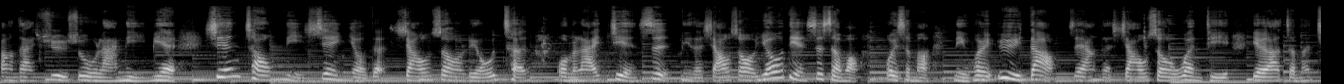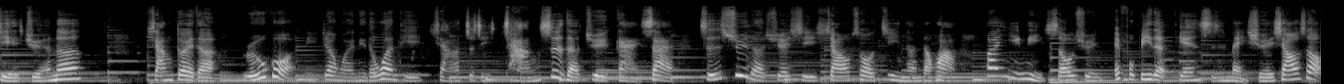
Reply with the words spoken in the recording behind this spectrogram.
放在叙述栏里面。先从你现有的销售流程，我们来检视你的销售优点是什么，为什么你会遇到这样的销售问题，又要怎么解决呢？相对的，如果你认为你的问题想要自己尝试的去改善，持续的学习销售技能的话，欢迎你搜寻 FB 的天使美学销售，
